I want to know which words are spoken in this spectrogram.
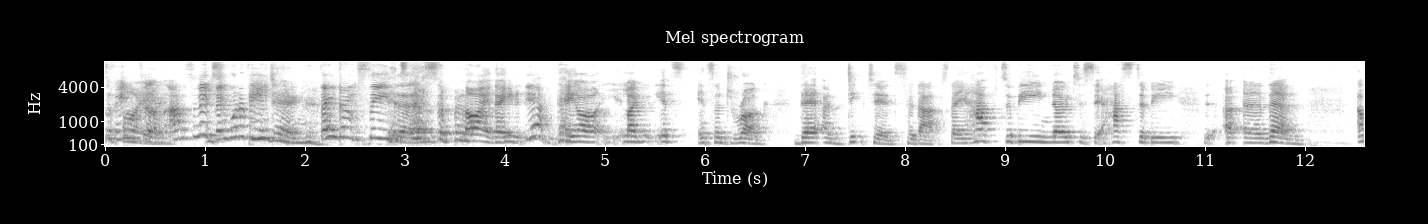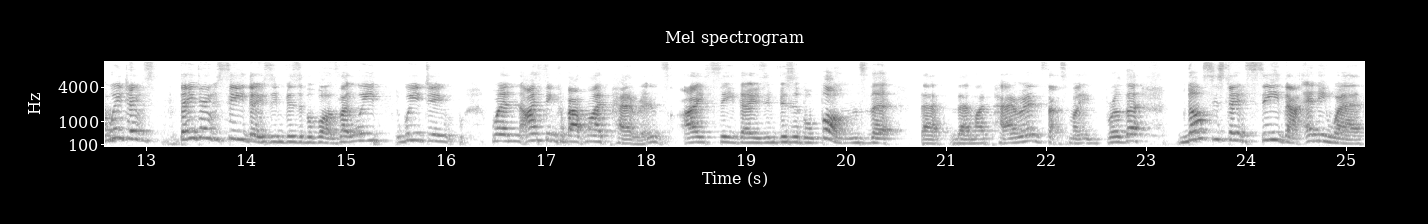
gratifying. Them. Absolutely, it's they want to be feeding. They don't see it's them. It's supply. They yeah. They are like it's it's a drug. They're addicted to that. They have to be noticed. It has to be uh, uh, them. And we don't. They don't see those invisible bonds like we we do. When I think about my parents, I see those invisible bonds that they're, they're my parents, that's my brother. Narcissists don't see that anywhere.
